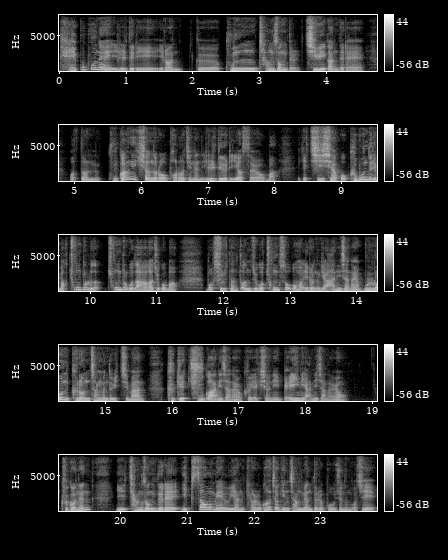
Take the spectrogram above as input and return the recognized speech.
대부분의 일들이 이런 그 군 장성들, 지휘관들의 어떤 구강 액션으로 벌어지는 일들이었어요. 막 이게 지시하고 그분들이 막 총 들고 총 들고 나가가지고 막 뭐 수류탄 던지고 총 쏘고 막 이러는 게 아니잖아요. 물론 그런 장면도 있지만 그게 주가 아니잖아요. 그 액션이 메인이 아니잖아요. 그거는 이 장성들의 입싸움에 의한 결과적인 장면들을 보여주는 거지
